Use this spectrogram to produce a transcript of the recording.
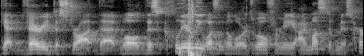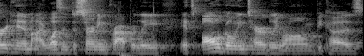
get very distraught that, well, this clearly wasn't the Lord's will for me. I must have misheard him. I wasn't discerning properly. It's all going terribly wrong because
